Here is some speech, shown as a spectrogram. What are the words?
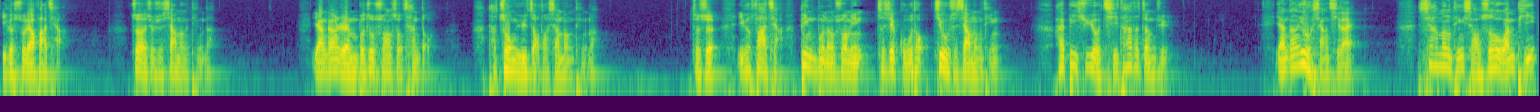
一个塑料发卡，这就是夏梦婷的。杨刚忍不住双手颤抖，他终于找到夏梦婷了。只是一个发卡并不能说明这些骨头就是夏梦婷，还必须有其他的证据。杨刚又想起来。夏梦婷小时候顽皮，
